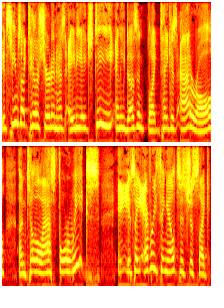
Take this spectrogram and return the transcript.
it seems like Taylor Sheridan has ADHD and he doesn't like take his Adderall until the last four weeks. It's like everything else is just like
